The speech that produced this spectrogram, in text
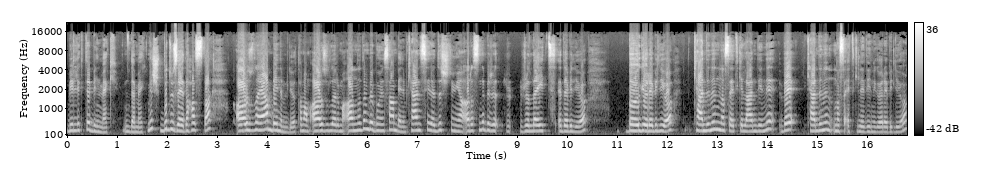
birlikte bilmek demekmiş. Bu düzeyde hasta arzulayan benim diyor. Tamam arzularımı anladım ve bu insan benim. Kendisiyle dış dünya arasında bir relate edebiliyor. Bağı görebiliyor. Kendinin nasıl etkilendiğini ve kendinin nasıl etkilediğini görebiliyor.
